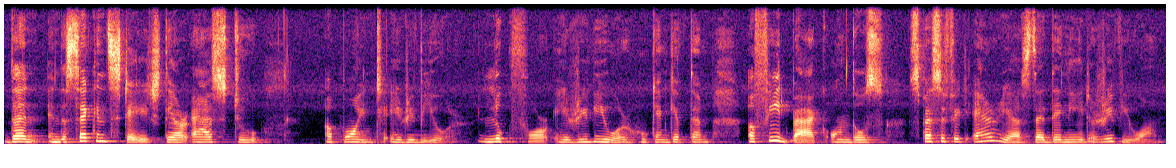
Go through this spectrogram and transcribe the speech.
then in the second stage they are asked to appoint a reviewer. Look for a reviewer who can give them a feedback on those specific areas that they need a review on.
